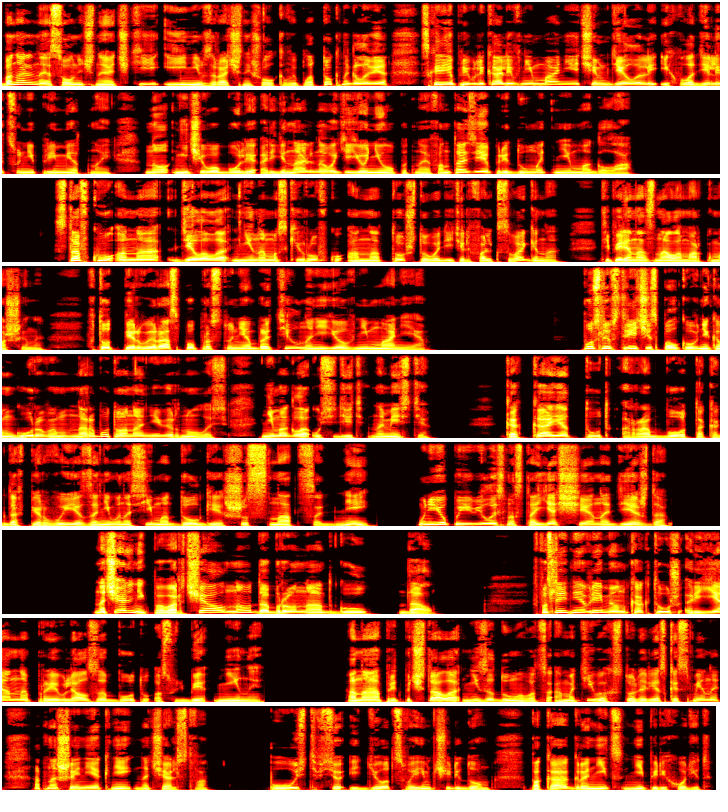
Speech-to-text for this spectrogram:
Банальные солнечные очки и невзрачный шелковый платок на голове скорее привлекали внимание, чем делали их владелицу неприметной, но ничего более оригинального ее неопытная фантазия придумать не могла. Ставку она делала не на маскировку, а на то, что водитель «Фольксвагена», теперь она знала марку машины, в тот первый раз попросту не обратил на нее внимания. После встречи с полковником Гуровым на работу она не вернулась, не могла усидеть на месте. Какая тут работа, когда впервые за невыносимо долгие 16 дней у нее появилась настоящая надежда. Начальник поворчал, но добро на отгул дал. В последнее время он как-то уж рьяно проявлял заботу о судьбе Нины. Она предпочитала не задумываться о мотивах столь резкой смены отношения к ней начальства. Пусть все идет своим чередом, пока границ не переходит.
